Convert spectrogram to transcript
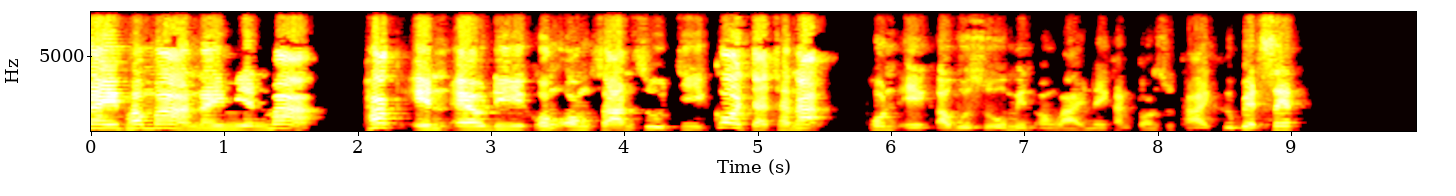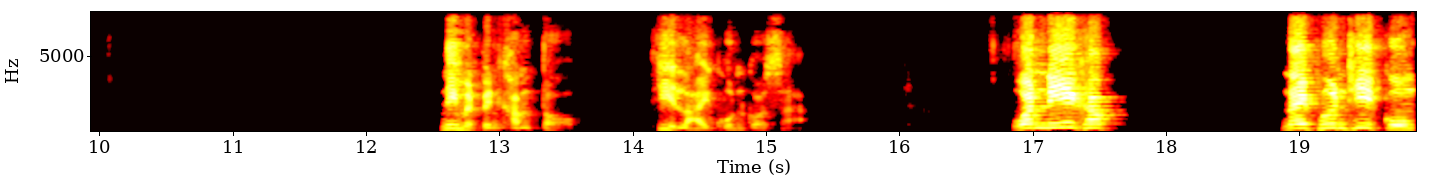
ในพม่าในเมียนมาพรรค NLD ขององซานซูจีก็จะชนะ พลเอกอาวุโสมินออนไลน์ในขั้นตอนสุดท้ายคือเบ็ดเสร็จนี่มันเป็นคำตอบที่หลายคนก็ทราบวันนี้ครับ ในพื้นที่โกง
